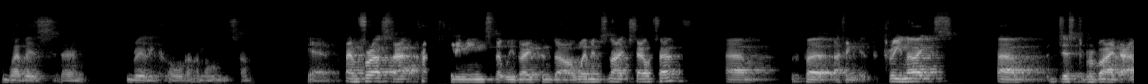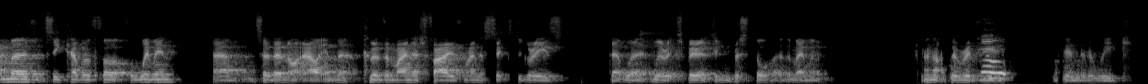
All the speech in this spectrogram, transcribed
weather's um, really cold at the moment. So. Yeah, and for us, that practically means that we've opened our women's night shelter um, for I think three nights, um, just to provide that emergency cover for for women, um, so they're not out in the kind of the minus five, minus six degrees that we're we're experiencing in Bristol at the moment. And that'll be reviewed so, at the end of the week.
